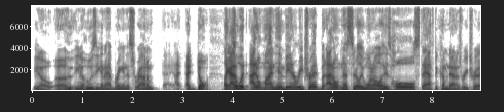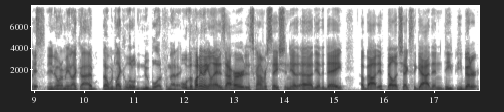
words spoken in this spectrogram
You know, uh, who you know who's he going to have bringing this around him? I, I don't like. I would. I don't mind him being a retread, but I don't necessarily want all his whole staff to come down as retreads. you know what I mean? Like I, I would like a little new blood from that angle. Well, the funny thing on that is I heard this conversation the, oth- uh, the other day about if Belichick's the guy, then he, he better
